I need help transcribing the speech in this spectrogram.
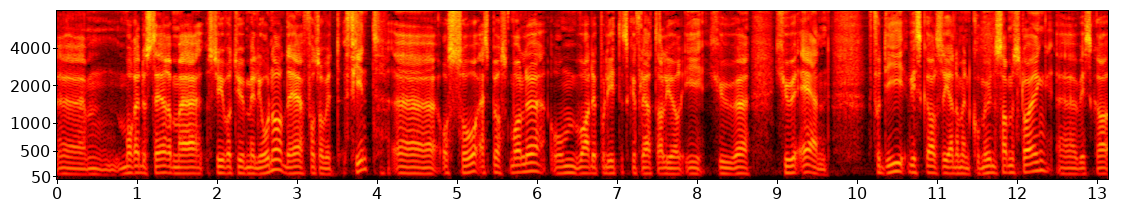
eh, må redusere med 27 millioner. Det er for så vidt fint. Eh, og så er spørsmålet om hva det politiske flertallet gjør i 2021. Fordi vi skal altså gjennom en kommunesammenslåing, eh, vi skal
